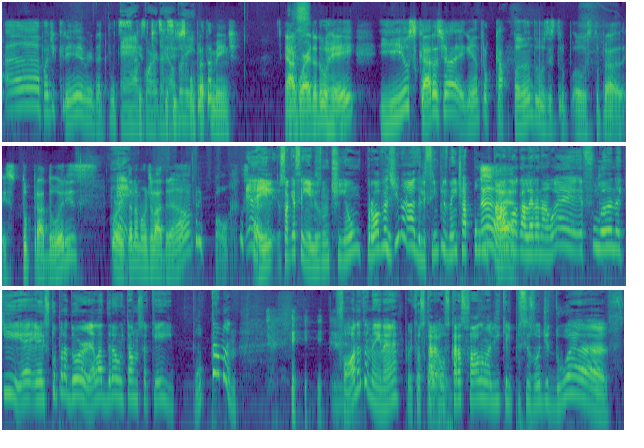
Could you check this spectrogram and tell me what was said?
Ah, pode crer, é verdade. Putz, é esqueci, a guarda esqueci disso completamente. É Isso. a guarda do rei e os caras já entram capando os estupra... estupradores cortando é. a mão de ladrão. Eu falei, porra. É, ele, só que assim, eles não tinham provas de nada. Eles simplesmente apontavam é. a galera na rua. É, é fulano aqui, é, é, estuprador, é ladrão e tal, não sei o que. E, puta, mano. Foda também, né? Porque os, cara, os caras falam ali que ele precisou de duas.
